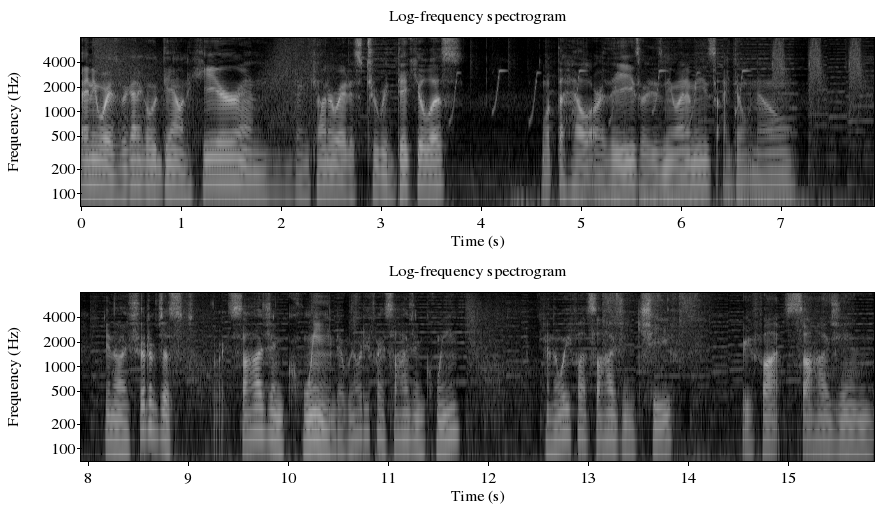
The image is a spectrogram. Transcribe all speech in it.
Anyways, we gotta go down here, and the encounter rate is too ridiculous. What the hell are these? Are these new enemies? I don't know. You know, I should have just... Wait, Sahagin Queen. Did we already fight Sahagin Queen? I know we fought Sahagin Chief. We fought Sahagin...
